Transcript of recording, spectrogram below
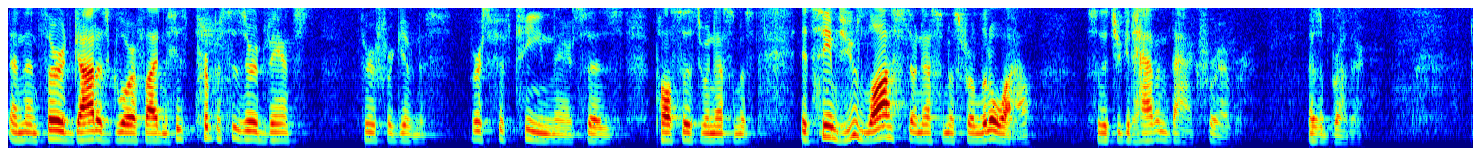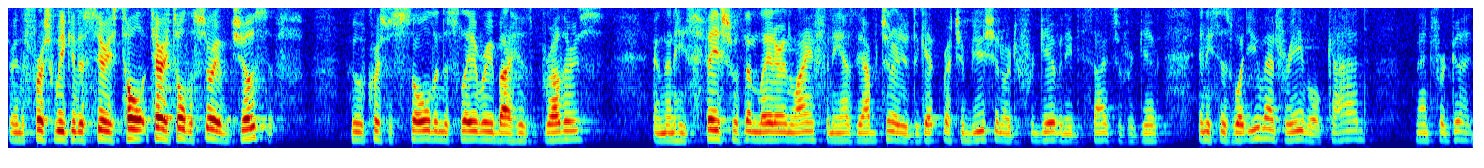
And then, third, God is glorified and His purposes are advanced through forgiveness. Verse 15 there says, Paul says to Onesimus, It seemed you lost Onesimus for a little while so that you could have him back forever as a brother. During the first week of this series, told, Terry told the story of Joseph, who, of course, was sold into slavery by his brothers. And then he's faced with them later in life, and he has the opportunity to get retribution or to forgive, and he decides to forgive. And he says, What you meant for evil, God meant for good.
